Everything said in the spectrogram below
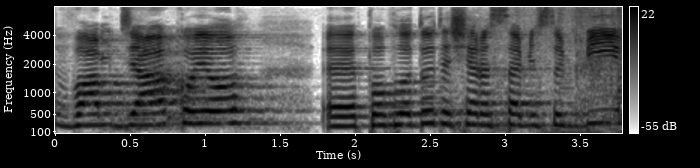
Вам дякую. Е, поаплодуйте ще раз самі собі.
